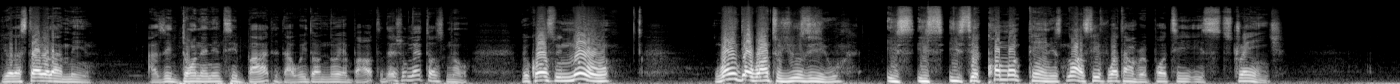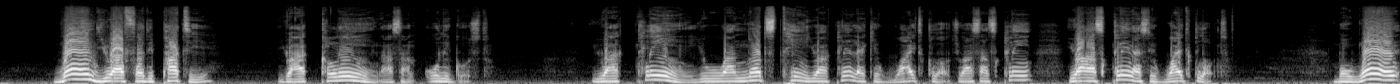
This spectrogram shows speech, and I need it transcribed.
You understand what I mean? Has he done anything bad that we don't know about? They should let us know because we know when they want to use you is is is a common thing it's not as if what i'm reporting is strange when you are for the party you are clean as an holy ghost you are clean you are not stained you are clean like a white cloth you are as clean you are as clean as a white cloth but when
